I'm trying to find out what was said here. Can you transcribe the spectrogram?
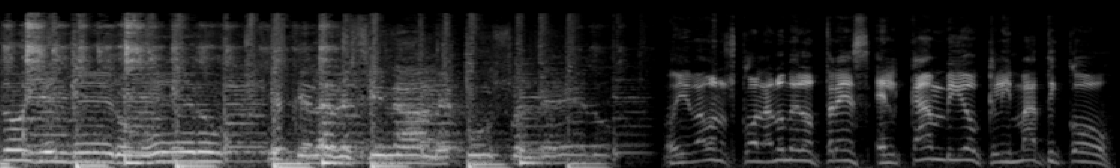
soy enero mero, y que la vecina me puso el dedo. Oye, vámonos con la número 3. El cambio climático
